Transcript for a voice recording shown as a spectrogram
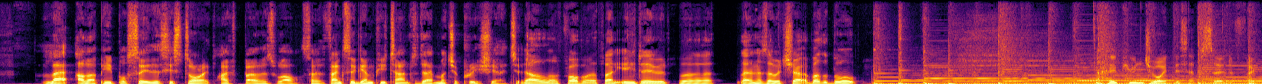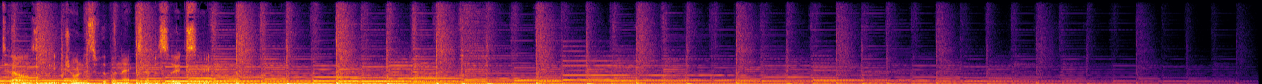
let other people see this historic lifeboat as well. So thanks again for your time today. Much appreciated. No, no problem. Thank you, David, for letting us have a chat about the boat. I hope you enjoyed this episode of Folk Tales and join us for the next episode soon.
